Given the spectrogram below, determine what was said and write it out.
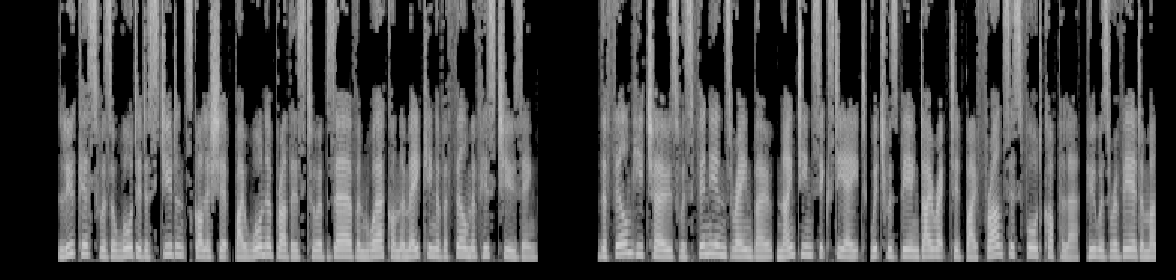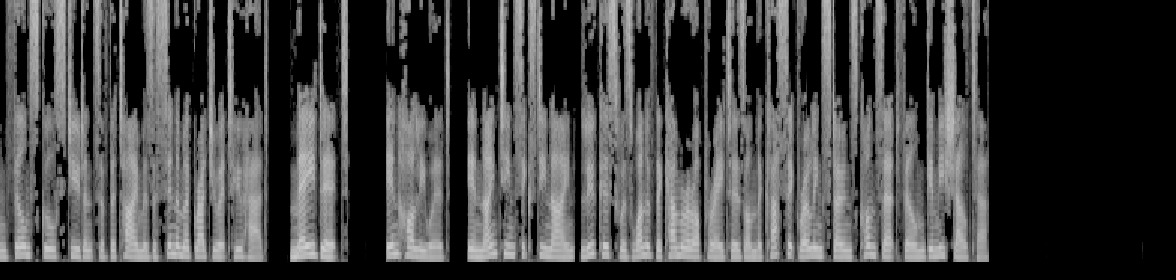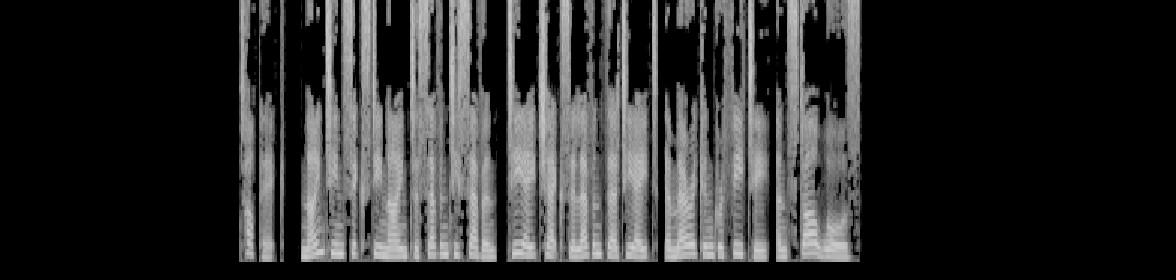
Lucas was awarded a student scholarship by Warner Brothers to observe and work on the making of a film of his choosing. The film he chose was Finian's Rainbow 1968, which was being directed by Francis Ford Coppola, who was revered among film school students of the time as a cinema graduate who had made it in Hollywood. In 1969, Lucas was one of the camera operators on the classic Rolling Stones concert film Gimme Shelter. Topic: 1969 to 77, THX 1138, American Graffiti, and Star Wars.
